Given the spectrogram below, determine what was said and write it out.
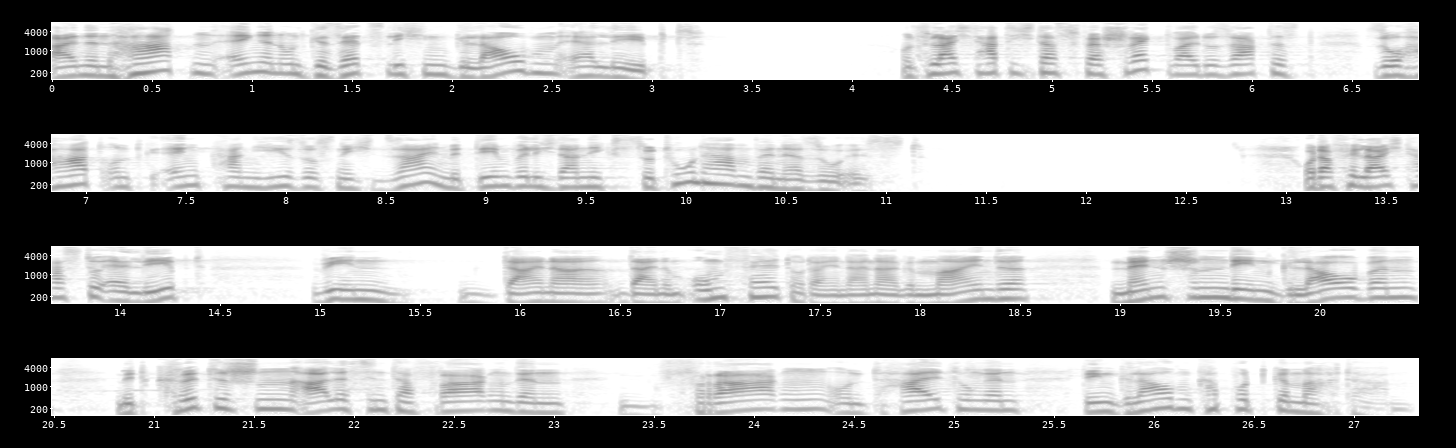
einen harten, engen und gesetzlichen Glauben erlebt? Und vielleicht hat dich das verschreckt, weil du sagtest, so hart und eng kann Jesus nicht sein, mit dem will ich da nichts zu tun haben, wenn er so ist. Oder vielleicht hast du erlebt, wie in deiner, deinem Umfeld oder in deiner Gemeinde Menschen den Glauben mit kritischen, alles hinterfragenden Fragen und Haltungen den Glauben kaputt gemacht haben,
